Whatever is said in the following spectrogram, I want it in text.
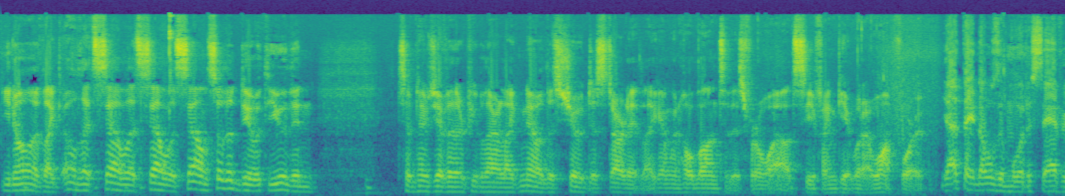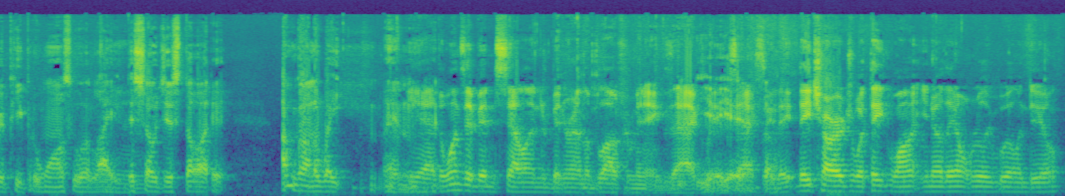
you know, of like oh let's sell, let's sell, let's sell, and so they'll deal with you. Then sometimes you have other people that are like no, this show just started, like I'm going to hold on to this for a while to see if I can get what I want for it. Yeah, I think those are more the savvy people, the ones who are like the show just started. I'm gonna wait. And Yeah, the ones that've been selling and been around the block for a minute. Exactly, Yeah, yeah, exactly. so- They, they charge what they want. You know, they don't really will and deal.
